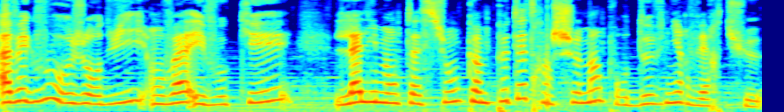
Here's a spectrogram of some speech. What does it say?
Avec vous aujourd'hui, on va évoquer l'alimentation comme peut-être un chemin pour devenir vertueux.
